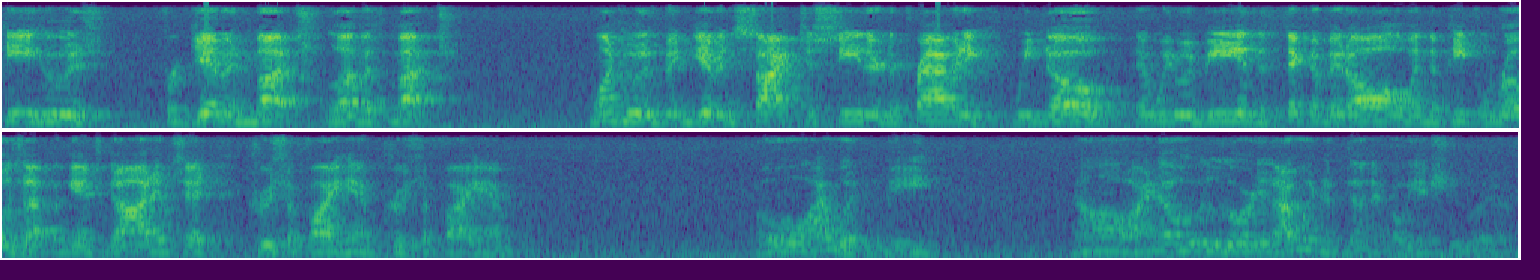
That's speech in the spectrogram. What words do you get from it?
He who is forgiven much loveth much. One who has been given sight to see their depravity, we know that we would be in the thick of it all when the people rose up against God and said, Crucify him, crucify him. Oh, I wouldn't be. No, I know who the Lord is. I wouldn't have done it. Oh, yes, you would have.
